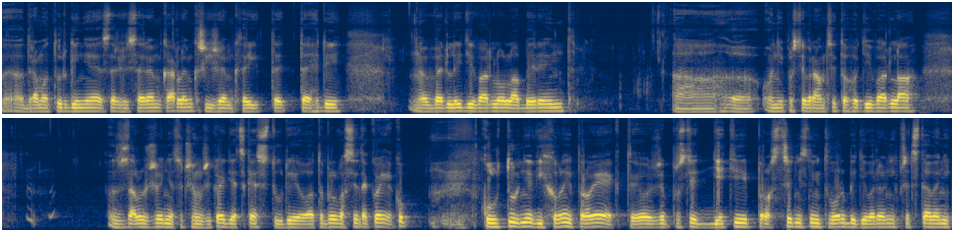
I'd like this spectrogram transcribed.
eh, dramaturgině s režisérem Karlem Křížem, který te- tehdy vedli divadlo Labyrint a uh, oni prostě v rámci toho divadla založili něco, čemu říkali dětské studio a to byl vlastně takový jako kulturně výchovný projekt, jo, že prostě děti prostřednictvím tvorby divadelních představení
